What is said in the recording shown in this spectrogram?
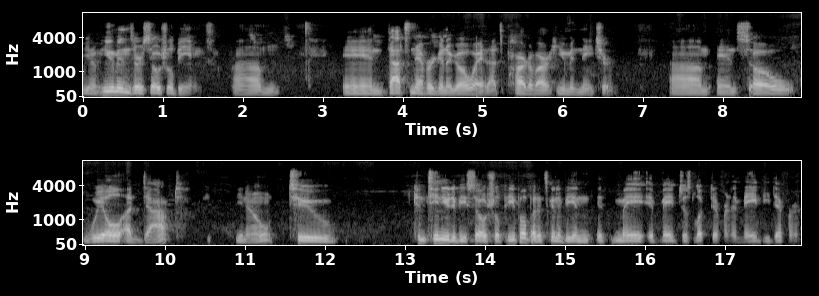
you know humans are social beings um, and that's never going to go away. That's part of our human nature. Um, and so we'll adapt, you know, to continue to be social people, but it's going to be in, it may, it may just look different. It may be different.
